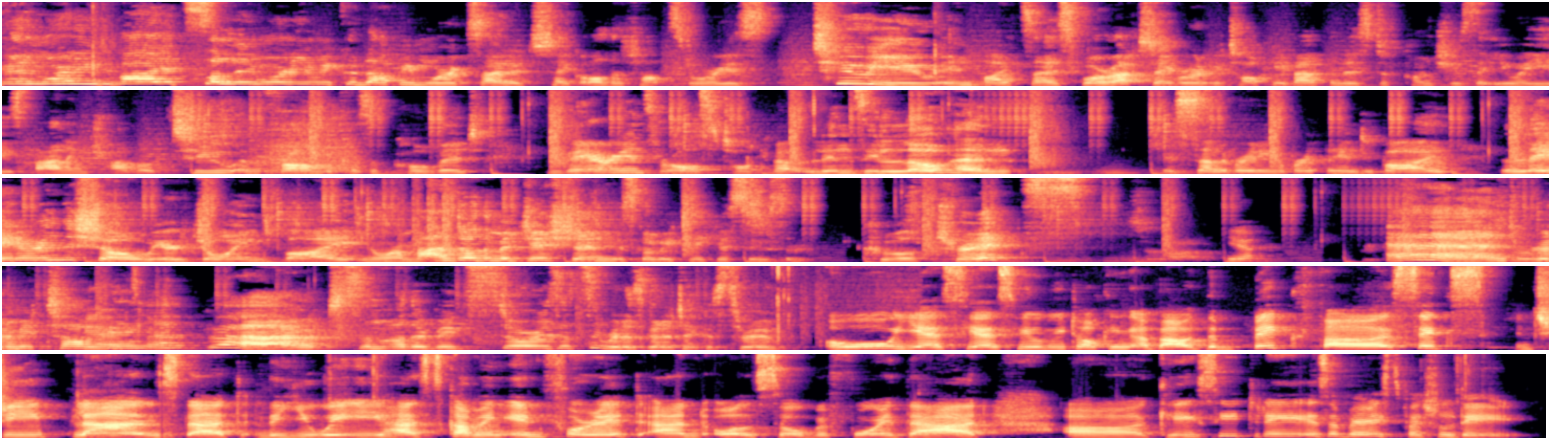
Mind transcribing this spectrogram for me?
Good morning, Dubai. It's Sunday morning. We could not be more excited to take all the top stories to you in bite sized format. Today, we're going to be talking about the list of countries that UAE is banning travel to and from because of COVID variants. We're also talking about Lindsay Lohan is celebrating her birthday in Dubai. Later in the show, we are joined by Normando the Magician, who's going to be taking us through some cool tricks. Yeah. And we're going to be talking Yeah, about some other big stories that Sibert is going to take us through. Oh, yes, yes. We'll be talking about the big uh, 6G plans that the UAE has coming in for it. And also, before that, uh, Casey, today is a very special day.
